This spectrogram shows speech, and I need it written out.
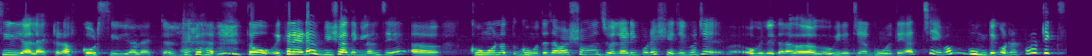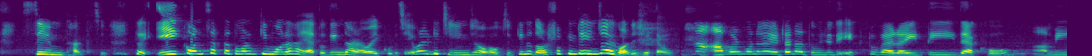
serial actor of course serial actor ঠিক আছে তো এখানে একটা বিষয় দেখলাম যে ঘুমোনো ঘুমোতে যাওয়ার সময় জুয়েলারি পরে সেজে গুজে অভিনেতারা অভিনেত্রীরা ঘুমোতে যাচ্ছে এবং ঘুম থেকে ওঠার পরও ঠিক সেম থাকছে। তো এই কনসেপ্টটা তোমার কি মনে হয় এতদিন ধারাবাহিক করেছে? এবার একটু চেঞ্জ হওয়া উচিত কিন্তু দর্শক কিন্তু এনজয় করে সেটাও। না আমার মনে হয় এটা না তুমি যদি একটু ভ্যারাইটি দেখো আমি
